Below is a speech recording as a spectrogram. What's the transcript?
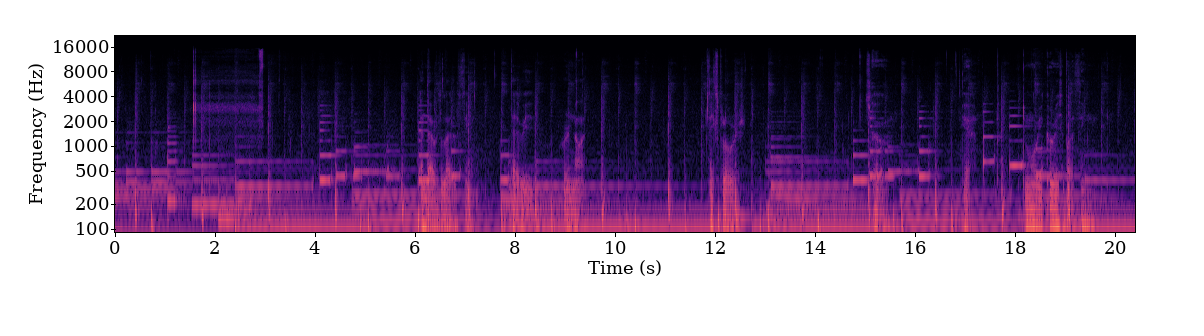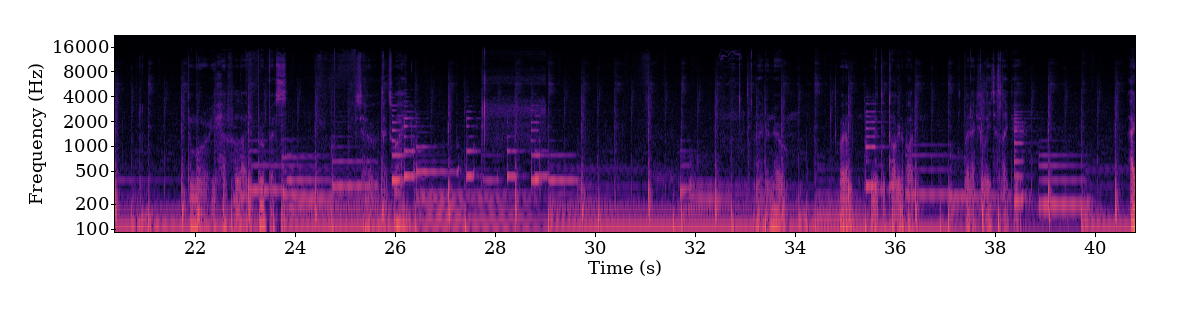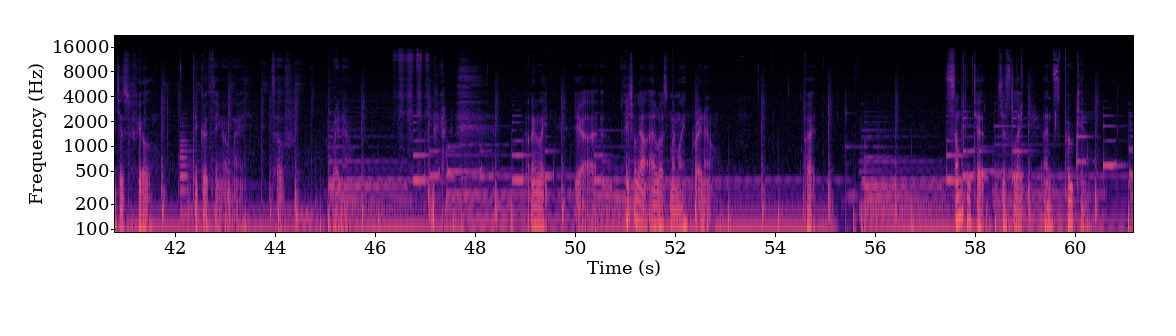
Things that we were not explorers. So, yeah, the more you're curious about things, the more you have a lot of purpose. So that's why. I don't know what I'm talking about, but actually, just like I just feel the good thing of myself right now. I mean, like, yeah, actually, I, I lost my mind right now. But something that just like unspoken. I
